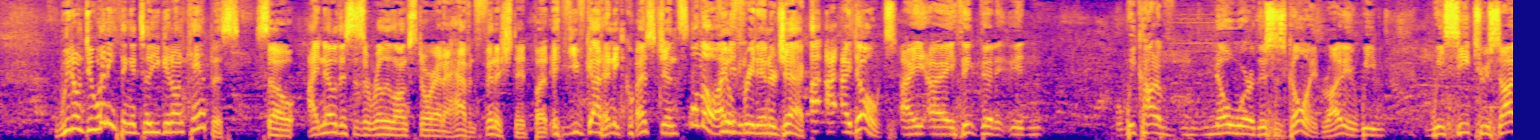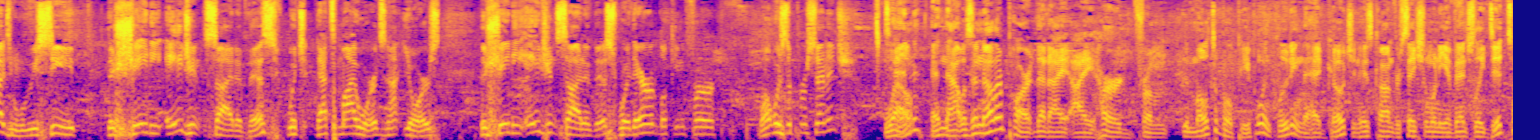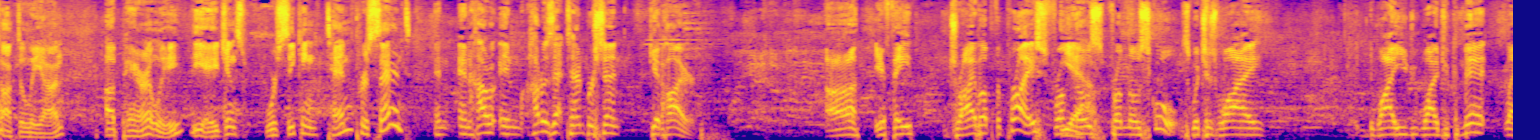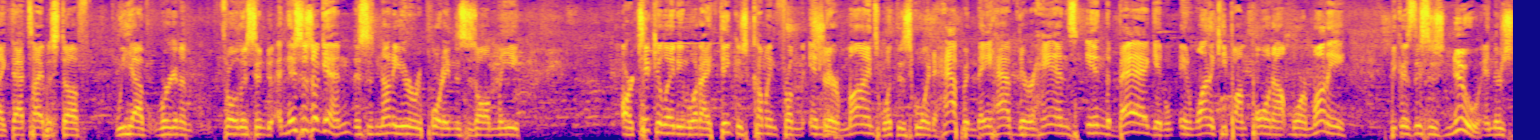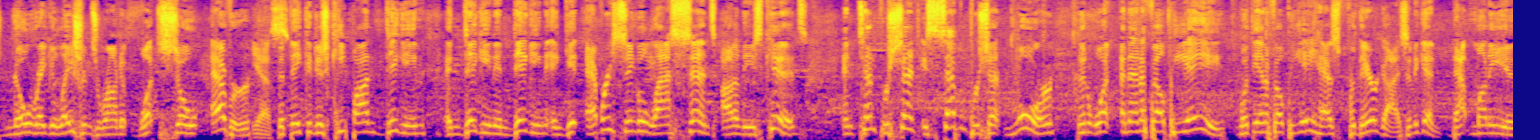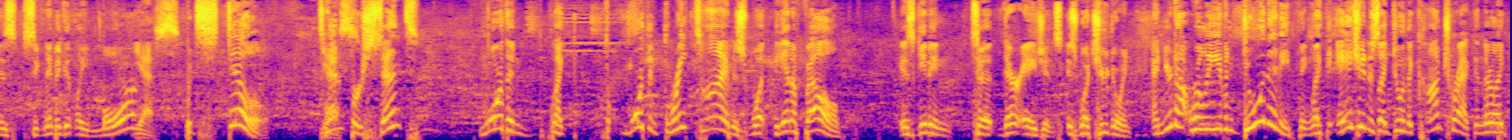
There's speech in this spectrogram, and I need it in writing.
We don't do anything until you get on campus. So I know this is a really long story and I haven't finished it. But if you've got any questions, well, no, feel I mean, free to interject. I, I don't. I, I think that it, it, we kind of know where this is going, right? We we see two sides. We see the shady agent side of this, which that's my words, not yours. The shady agent side of this, where they're looking for what was the percentage? 10? Well, and that was another part that I, I heard from multiple people, including the head coach in his conversation when he eventually did talk to Leon. Apparently, the agents were seeking 10%. and and how and how does that ten percent get hired? Uh, if they drive up the price from Yeah. those from those schools, which is why why you why'd you commit like that type of stuff. We have we're gonna throw this into and this is again this is none of your reporting. This is all me articulating what I think is coming from in Sure. their minds what is going to happen. They have their hands in the bag and, and want to keep on pulling out more money because this is new and there's no regulations around it whatsoever Yes. that they can just keep on digging and digging and digging and get every single last cent out of these kids. And 10% is 7% more than what an NFLPA, what the NFLPA has for their guys. And again, that money is significantly more. Yes. But still, 10%? More than, like, th- more than three times what the NFL is giving to their agents is what you're doing. And you're not really even doing anything. Like, the agent is, like, doing the contract, and they're like,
